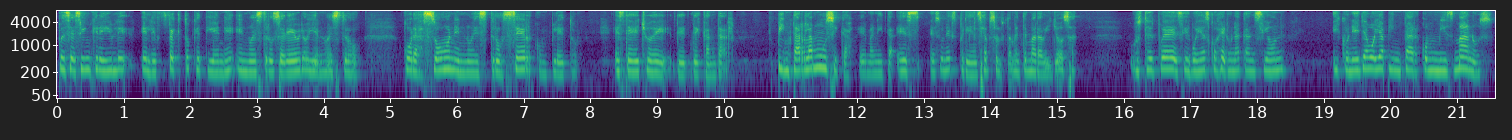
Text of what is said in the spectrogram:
pues es increíble el efecto que tiene en nuestro cerebro y en nuestro corazón, en nuestro ser completo, este hecho de, cantar. Pintar la música, hermanita, es, es una experiencia absolutamente maravillosa. Usted puede decir, voy a escoger una canción y con ella voy a pintar con mis manos.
